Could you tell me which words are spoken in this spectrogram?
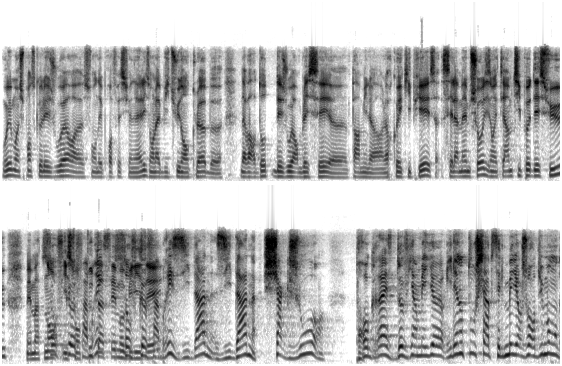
Oui, moi je pense que les joueurs euh, sont des professionnels. Ils ont l'habitude en club euh, d'avoir d'autres des joueurs blessés euh, parmi leurs coéquipiers. C'est la même chose. Ils ont été un petit peu déçus, mais maintenant Sauf ils sont tout à fait Sauf mobilisés. que Fabrice Zidane, Zidane, chaque jour progresse, devient meilleur. Il est intouchable, c'est le meilleur joueur du monde.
